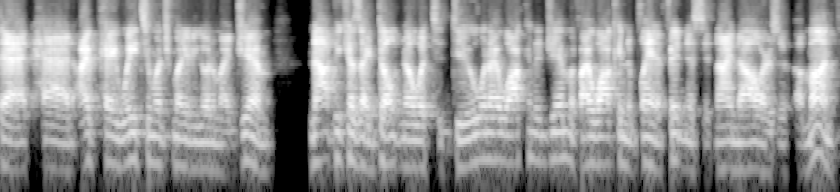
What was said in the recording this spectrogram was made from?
that had, I pay way too much money to go to my gym, not because I don't know what to do when I walk in a gym. If I walk into Planet Fitness at $9 a month,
